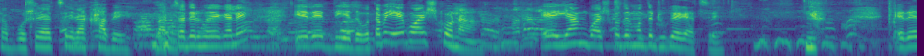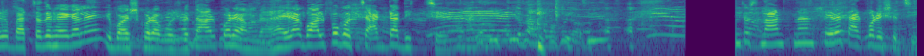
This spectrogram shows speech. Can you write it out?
সব বসে আছে, এরা খাবে। বাচ্চাদের হয়ে গেলে এদের দিয়ে দেবো। তবে এ বয়স্ক না, এ ইয়াং বয়স্কদের মধ্যে ঢুকে গেছে। এদের বাচ্চাদের হয়ে গেলে এই বয়স্করা বসবে। তারপরে আমরা হ্যাঁ এরা গল্প করছে, আড্ডা দিচ্ছে। কিন্তু স্নান টান সেরে তারপর এসেছি।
